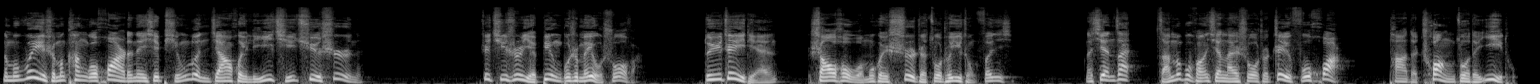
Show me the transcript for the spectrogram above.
那么，为什么看过画的那些评论家会离奇去世呢？这其实也并不是没有说法。对于这一点，稍后我们会试着做出一种分析。那现在，咱们不妨先来说说这幅画它的创作的意图。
